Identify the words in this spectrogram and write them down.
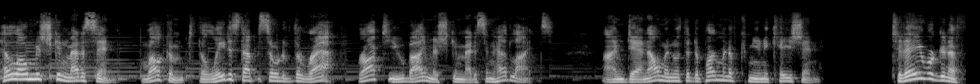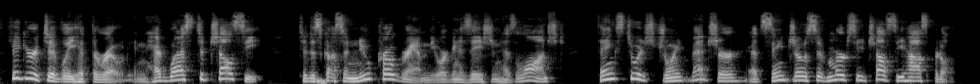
Hello, Michigan Medicine, welcome to the latest episode of The Wrap, brought to you by Michigan Medicine Headlines. I'm Dan Ellman with the Department of Communication. Today, we're going to figuratively hit the road and head west to Chelsea to discuss a new program the organization has launched thanks to its joint venture at St. Joseph Mercy Chelsea Hospital.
